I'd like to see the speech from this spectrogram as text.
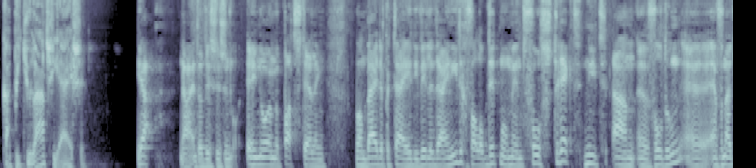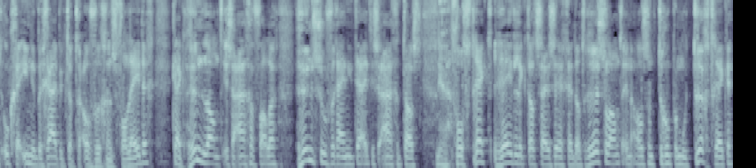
capitulatie eisen. Ja, nou, en dat is dus een enorme padstelling want beide partijen die willen daar in ieder geval op dit moment volstrekt niet aan uh, voldoen. Uh, en vanuit Oekraïne begrijp ik dat er overigens volledig. Kijk, hun land is aangevallen, hun soevereiniteit is aangetast. Ja. Volstrekt redelijk dat zij zeggen dat Rusland en al zijn troepen moet terugtrekken,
